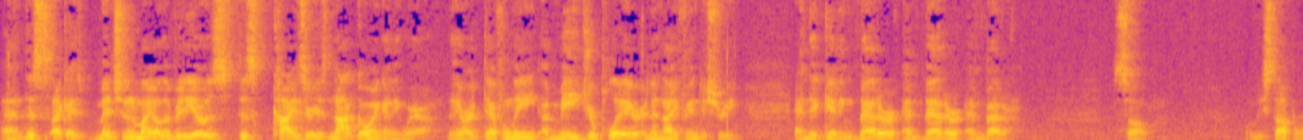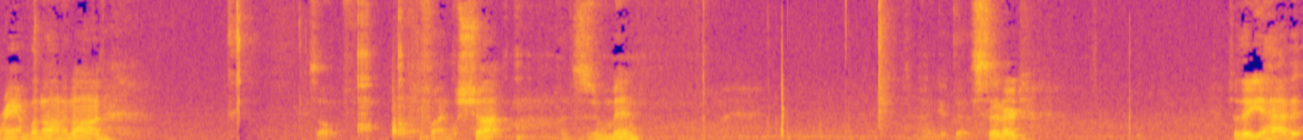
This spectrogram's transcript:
And this, like I mentioned in my other videos, this Kizer is not going anywhere. They are definitely a major player in the knife industry. And they're getting better and better and better. So, let me stop rambling on and on. So, final shot. Let's zoom in. Get that centered. So there you have it.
